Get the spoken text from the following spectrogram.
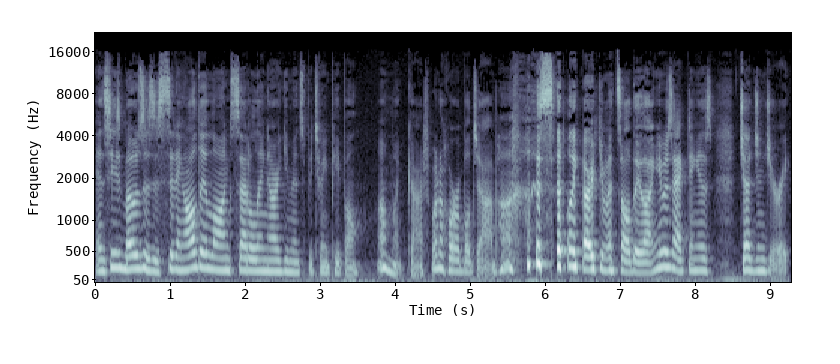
and sees Moses is sitting all day long settling arguments between people. Oh my gosh, what a horrible job, huh? Settling arguments all day long. He was acting as judge and jury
